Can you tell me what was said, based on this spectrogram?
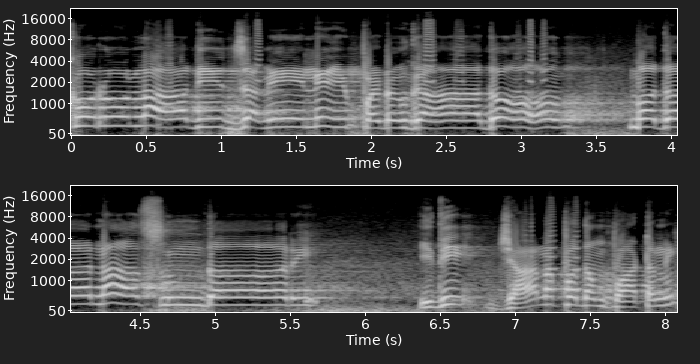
కురులాది జమీలి పడుగాదో మదన సుందారి. ఇది జానపదం పాటని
